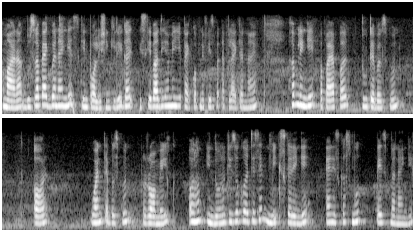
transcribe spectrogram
हमारा दूसरा पैक बनाएँगे स्किन पॉलिशिंग के लिए। गाइस, इसके बाद ही हमें ये पैक को अपने फेस पर अप्लाई करना है। हम लेंगे पपाया पर टू टेबल स्पून और one table spoon raw milk और हम इन दोनों चीज़ों को अच्छे से मिक्स करेंगे एंड इसका स्मूथ पेस्ट बनाएँगे।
